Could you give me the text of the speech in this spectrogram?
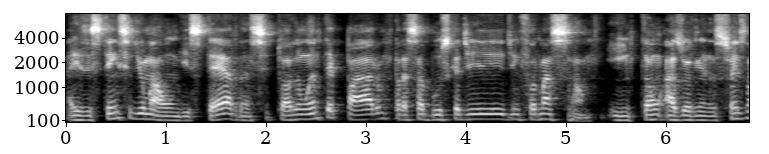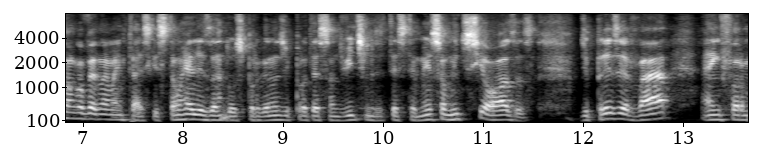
a existência de uma ONG externa se torna um anteparo para essa busca de, de informação. E então, as organizações não governamentais que estão realizando os programas de proteção de vítimas e testemunhas são muito ciosas de preservar a informação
